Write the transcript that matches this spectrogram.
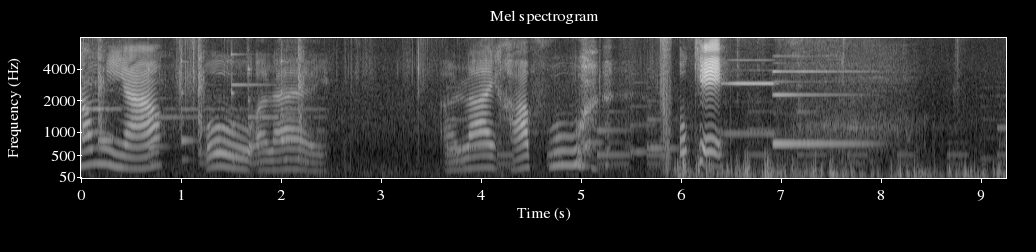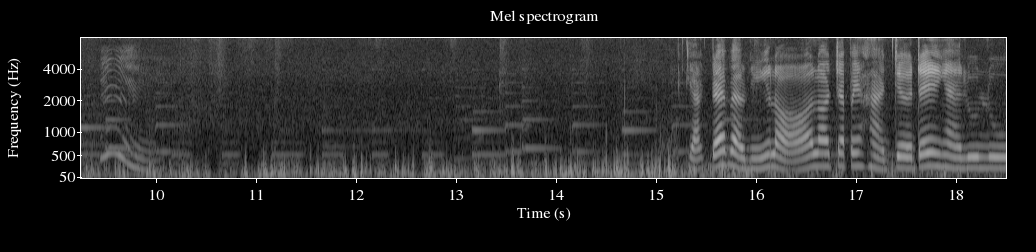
น้องเหมียว โอ้ อะไร อะไรครับฟูโอเคอยากได้แบบนี้เหรอ เราจะไปหาเจอได้ยังไงลูลู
